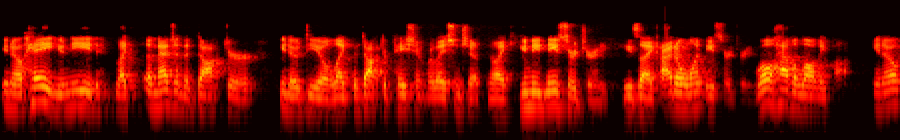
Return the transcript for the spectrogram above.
you know, hey, you need like imagine the doctor, you know, deal like the doctor patient relationship. like, you need knee surgery. He's like, I don't want knee surgery. We'll have a lollipop. You know,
